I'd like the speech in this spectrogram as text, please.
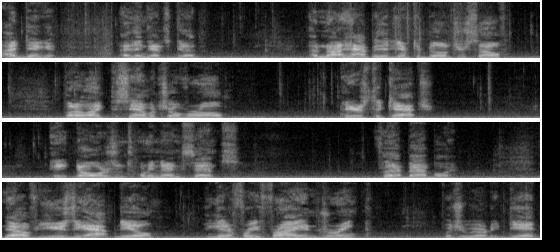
I dig it. I think that's good. I'm not happy that you have to build it yourself, but I like the sandwich overall. Here's the catch $8.29 for that bad boy. Now, if you use the app deal, you get a free fry and drink, which we already did.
